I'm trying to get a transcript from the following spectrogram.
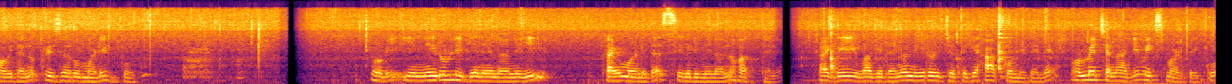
ನಾವು ಇದನ್ನು ಪ್ರಿಸರ್ವ್ ಮಾಡಿ ಇಡ್ಬೋದು. ನೋಡಿ, ಈ ನೀರುಳ್ಳಿಗೆ ನಾನು ಈ ಫ್ರೈ ಮಾಡಿದ ಸಿಗಡಿ ಮೀನನ್ನು ಹಾಕ್ತೇನೆ. ಹಾಗೆ ಇವಾಗ ಇದನ್ನು ನೀರುಳ್ಳಿ ಜೊತೆಗೆ ಹಾಕ್ಕೊಂಡಿದ್ದೇನೆ ಒಮ್ಮೆ ಚೆನ್ನಾಗಿ ಮಿಕ್ಸ್ ಮಾಡಬೇಕು.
